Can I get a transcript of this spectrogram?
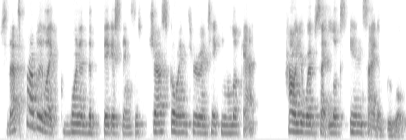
So that's probably like one of the biggest things is just going through and taking a look at how your website looks inside of Google.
